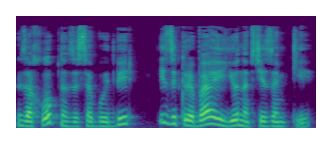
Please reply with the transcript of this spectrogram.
захлопнув за собой дверь и закрывая ее на все замки.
